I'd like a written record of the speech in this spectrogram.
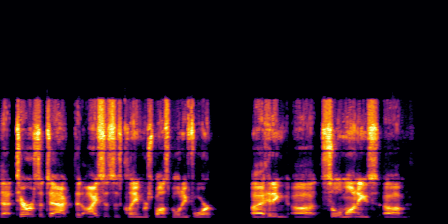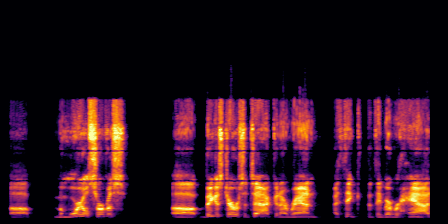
that terrorist attack that ISIS has claimed responsibility for, uh, hitting uh, Soleimani's um, memorial service. biggest terrorist attack in Iran, I think, that they've ever had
